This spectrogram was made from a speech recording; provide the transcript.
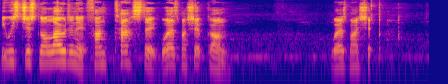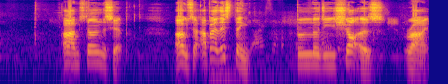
He was just not loading it. Fantastic. Where's my ship gone? Where's my ship? Oh, I'm still in the ship. Oh, so I bet this thing bloody shot us. Right,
